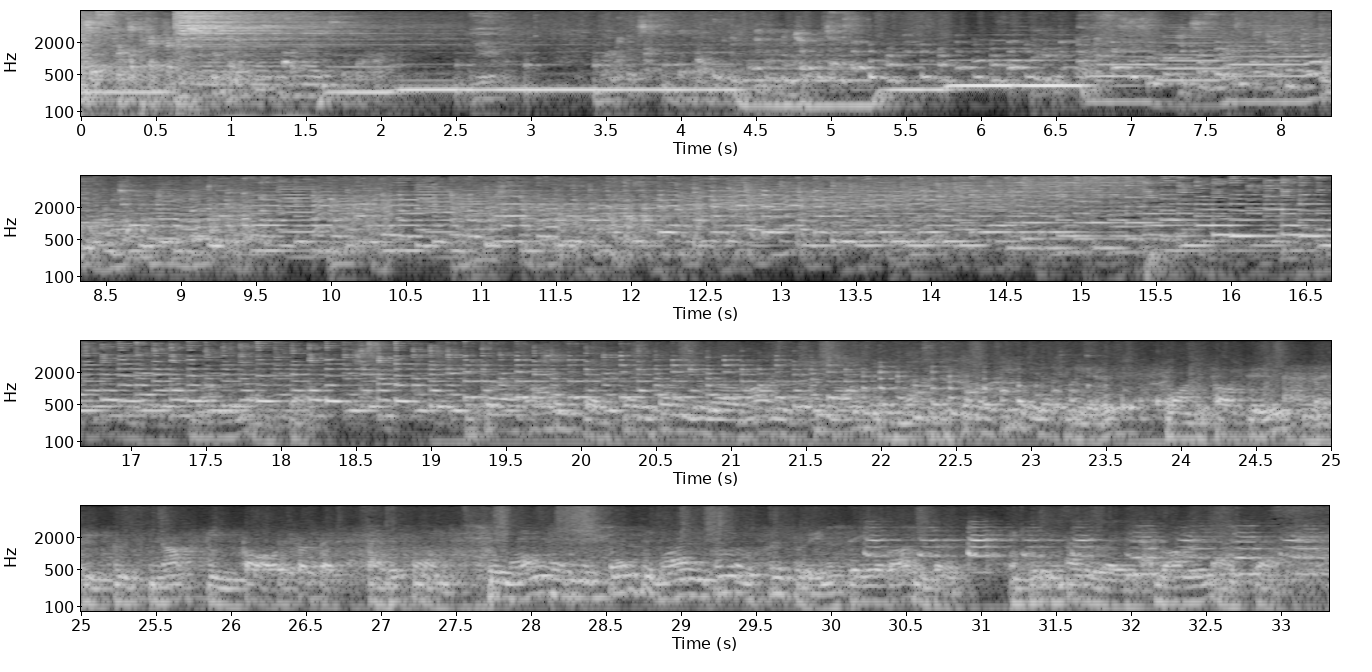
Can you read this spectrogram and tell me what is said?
talk that he could not be called a suspect at this point. The man has an extensive violent criminal history in the state of Edinburgh, including underage robbery and theft.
